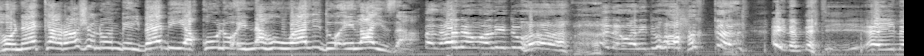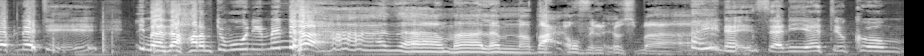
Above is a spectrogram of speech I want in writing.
هناك رجل بالباب يقول إنه والد إلايزا بل أنا والدها. أنا والدها حقا. أين ابنتي؟ أين ابنتي؟ لماذا حرمتموني منها؟ هذا ما لم نضعه في الحسبان أين إنسانيتكم؟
